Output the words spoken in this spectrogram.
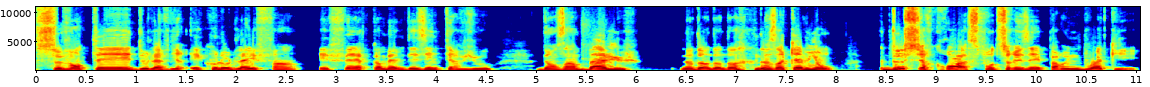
se vanter de l'avenir écolo de la F1 et faire quand même des interviews dans un bahut, dans, dans, dans, dans un camion, de surcroît sponsorisé par une boîte qui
